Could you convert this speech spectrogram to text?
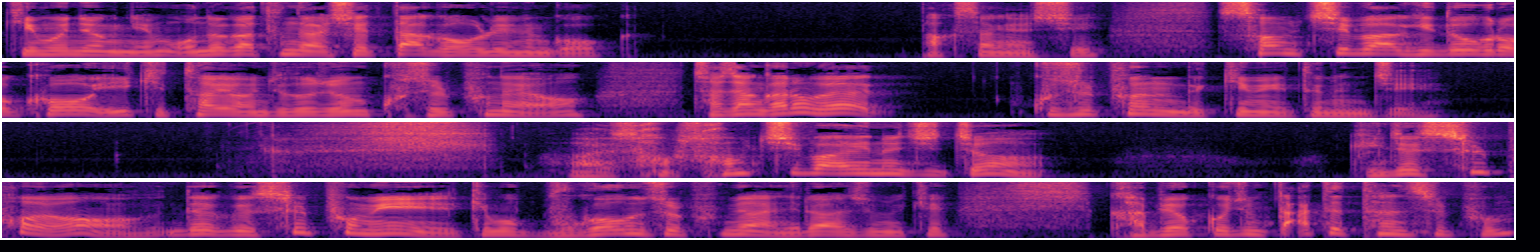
김은영님 오늘 같은 날씨에 딱 어울리는 곡 박상현 씨. 섬치바기도 그렇고 이 기타 연주도 좀 구슬프네요. 자장가는 왜 구슬픈 느낌이 드는지. 아, 섬, 섬치바이는 진짜 굉장히 슬퍼요. 근데 그 슬픔이 이렇게 뭐 무거운 슬픔이 아니라 좀 이렇게 가볍고 좀 따뜻한 슬픔?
